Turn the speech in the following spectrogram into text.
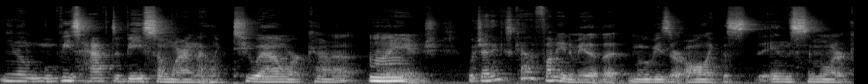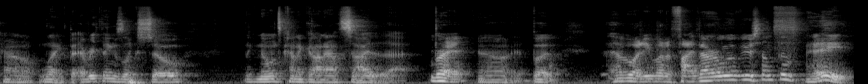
you know, movies have to be somewhere in that like two hour kind of range, which I think is kind of funny to me that that movies are all like this in similar kind of length. That everything's like so, like no one's kind of gone outside of that. Right. Uh, but How, do you want a five hour movie or something? hey,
